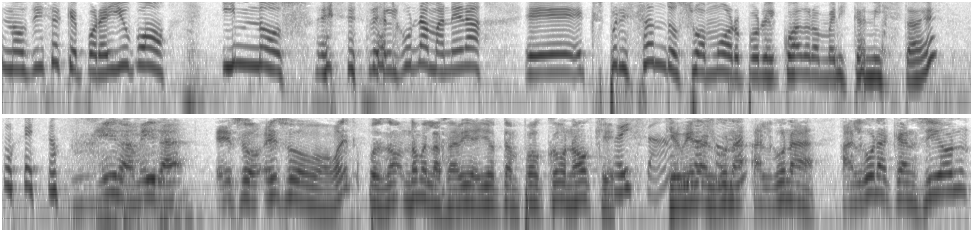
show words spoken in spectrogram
Nos dice que por ahí hubo himnos, de alguna manera, eh, expresando su amor por el cuadro americanista, ¿eh? Bueno. Mira, mira, eso, eso, bueno, pues no, no me la sabía yo tampoco, ¿no? Que, Pues ahí está, que hubiera alguna, más. alguna, alguna canción.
